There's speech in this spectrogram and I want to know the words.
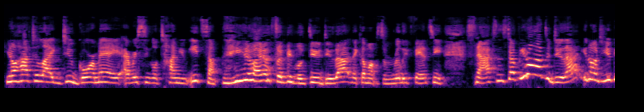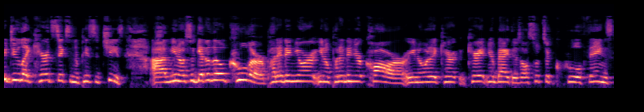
You don't have to like do gourmet every single time you eat something. You know, I know some people do do that and they come up with some really fancy snacks and stuff. You don't have to do that. You know, you could do like carrot sticks and a piece of cheese. Um, you know, so get a little cooler, put it in your, you know, put it in your car or, you know, what, carry, carry it in your bag. There's all sorts of cool things,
